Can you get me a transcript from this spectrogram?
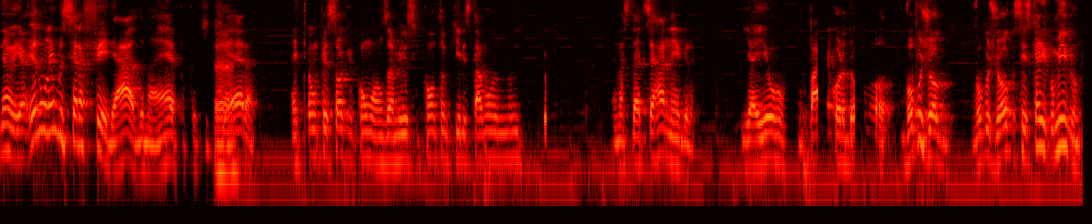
Não, eu não lembro se era feriado na época, o que, que era. Aí tem um pessoal que, com uns amigos que contam que eles estavam no, na cidade de Serra Negra. E aí o pai acordou e falou: Vou pro jogo, vou pro jogo, vocês querem ir comigo?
